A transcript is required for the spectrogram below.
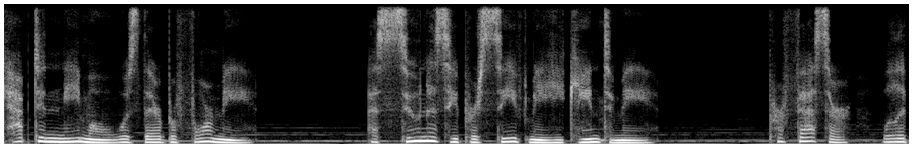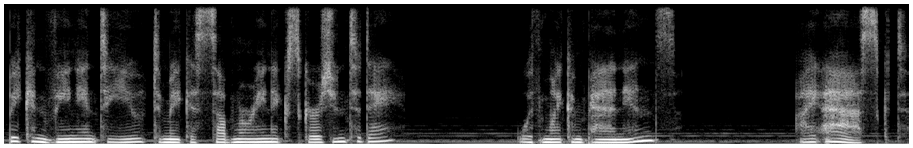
Captain Nemo was there before me. As soon as he perceived me, he came to me. Professor, Will it be convenient to you to make a submarine excursion today? With my companions? I asked.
